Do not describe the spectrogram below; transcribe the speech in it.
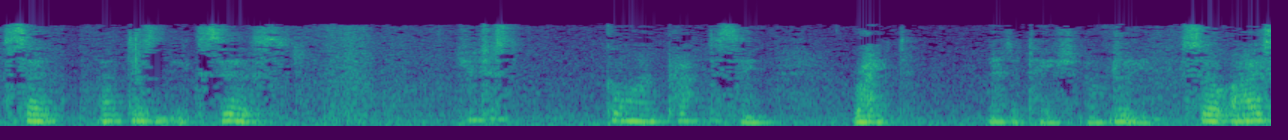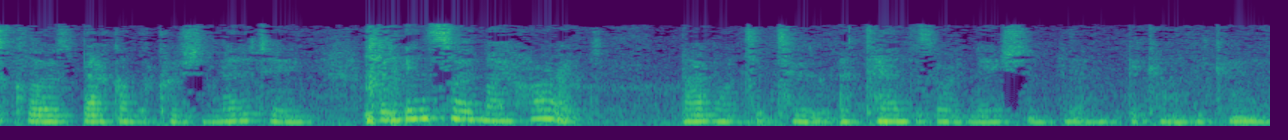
said that doesn't exist. You just go on practicing. Right. Meditation, okay. So eyes closed, back on the cushion, meditating. But inside my heart, I wanted to attend his ordination and become a bhikkhuni.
